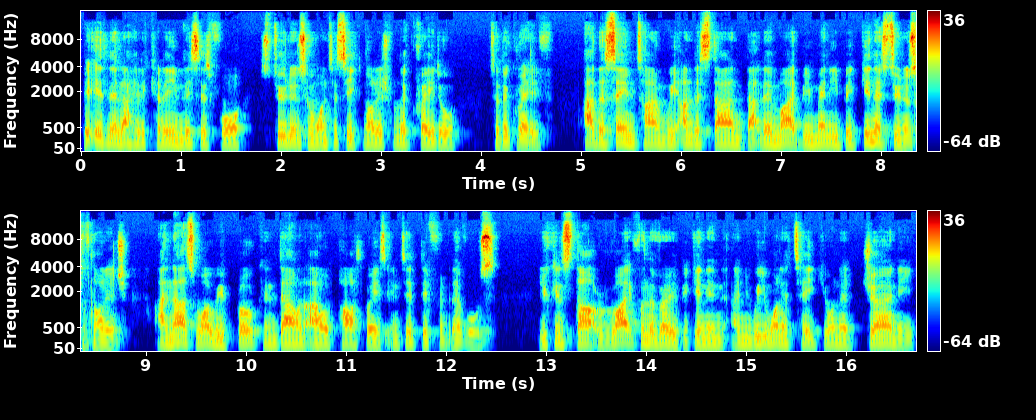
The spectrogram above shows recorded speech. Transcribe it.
This is for students who want to seek knowledge from the cradle to the grave. At the same time, we understand that there might be many beginner students of knowledge, and that's why we've broken down our pathways into different levels. You can start right from the very beginning, and we want to take you on a journey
